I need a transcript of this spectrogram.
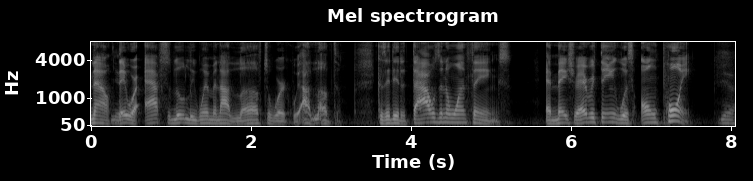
Now they were absolutely women I love to work with. I loved them because they did a thousand and one things and made sure everything was on point Yeah.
